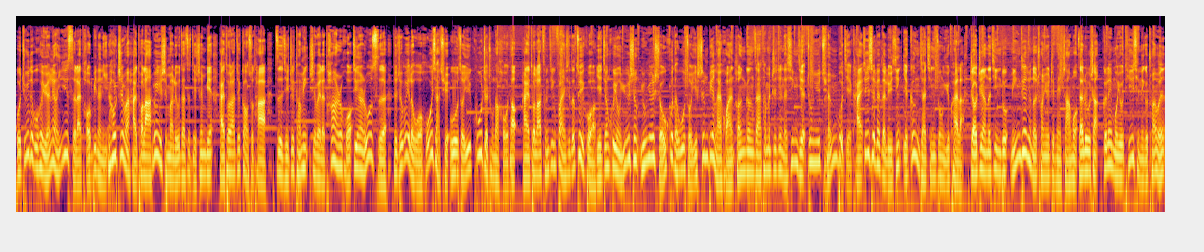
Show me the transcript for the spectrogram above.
我绝对不会原谅以死来逃避的你。然后质问海托拉为什么留在自己身边，海托拉就告诉他自己这条命是为了他而活，既然如此，那就为了我活下去。乌佐伊哭着冲他吼道：“海托拉曾经犯下的罪过，也将会用余生永远守护在乌佐伊身边来还。”横亘在他们之间的心结终于全部解开，接下来的旅行也更加轻松愉快了。照这样的进度，明天就能穿越这片沙漠。在路上，格雷姆又提起那个传闻，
